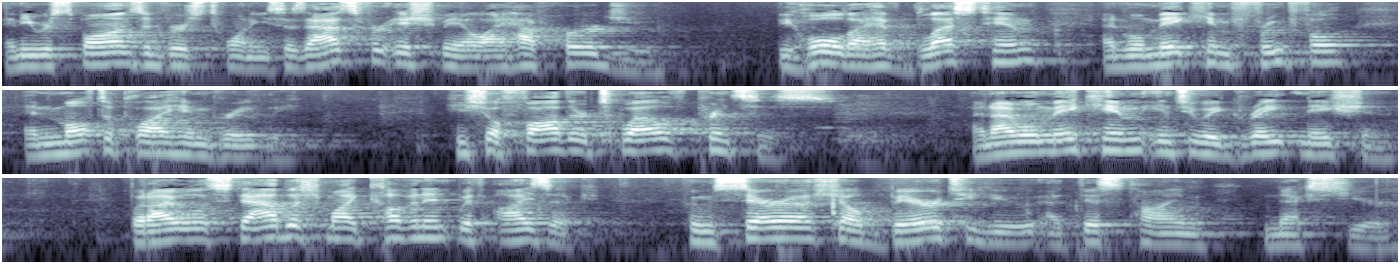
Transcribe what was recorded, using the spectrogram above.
And he responds in verse 20. He says, As for Ishmael, I have heard you. Behold, I have blessed him and will make him fruitful and multiply him greatly. He shall father twelve princes, and I will make him into a great nation. But I will establish my covenant with Isaac, whom Sarah shall bear to you at this time next year.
